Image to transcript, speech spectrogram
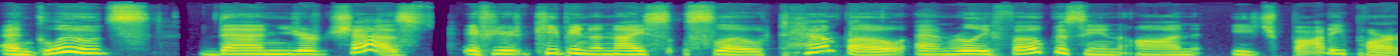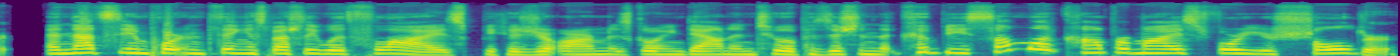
and glutes than your chest if you're keeping a nice slow tempo and really focusing on each body part. And that's the important thing, especially with flies, because your arm is going down into a position that could be somewhat compromised for your shoulder.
